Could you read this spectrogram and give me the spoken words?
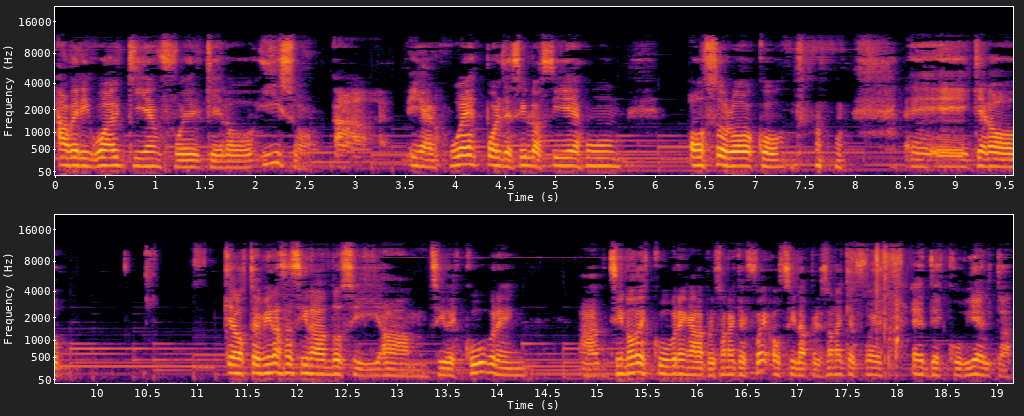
averiguar quién fue el que lo hizo. Ah, y el juez, por decirlo así, es un oso loco eh, que lo que los termina asesinando si, si descubren si no descubren a la persona que fue o si la persona que fue es descubierta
